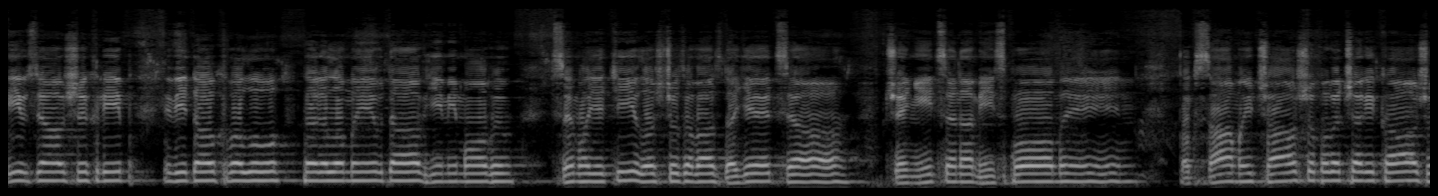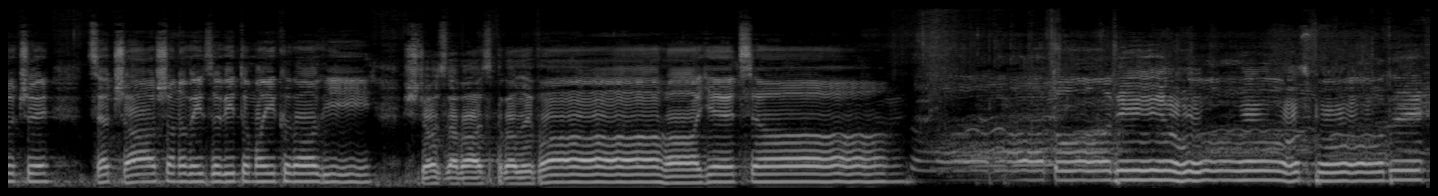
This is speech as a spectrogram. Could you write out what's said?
І взявши хліб, віддав хвалу, переломив, дав їм і мовив, це моє тіло, що за вас дається, чиніть це на мій спомин. Так само й чашу по вечері кажучи, ця чаша новий завіт у моїй крові, що за вас проливається. Слава Тобі, Господи,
